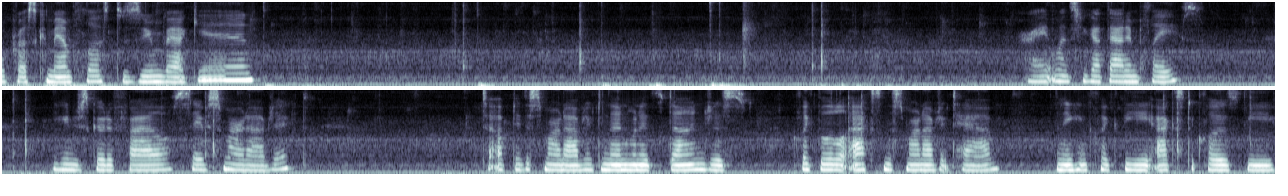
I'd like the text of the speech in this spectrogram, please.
We'll press Command plus to zoom back in. Alright, once you got that in place, you can just go to File, Save Smart Object to update the Smart Object and then when it's done just click the little X in the Smart Object tab and you can click the X to close the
